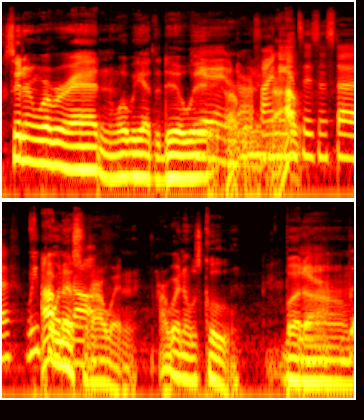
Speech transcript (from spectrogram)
Considering where we're at and what we had to deal with. Yeah, and our wedding, finances and stuff. We I, I pulled it messed off. with our wedding. Our wedding was cool, but yeah. um,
